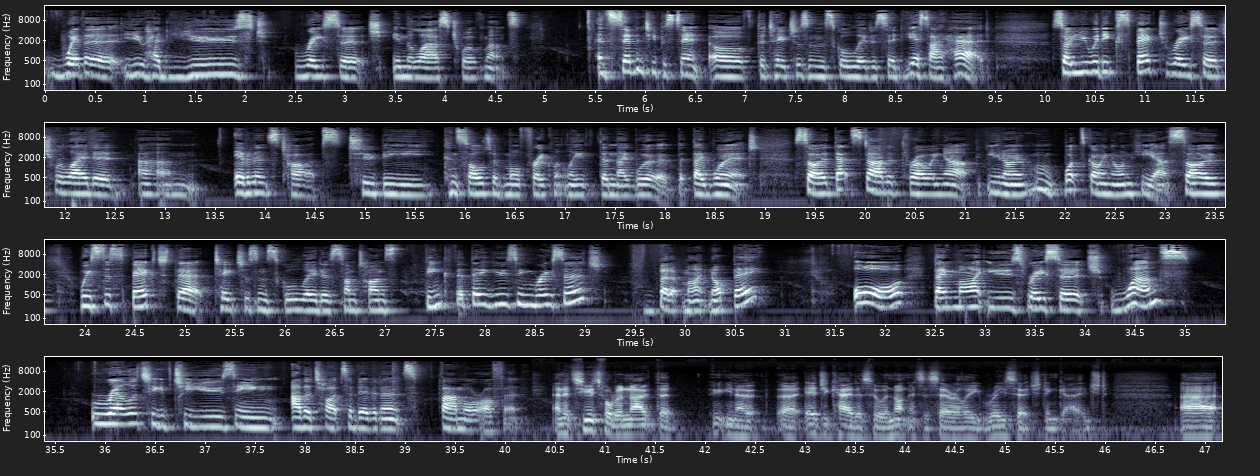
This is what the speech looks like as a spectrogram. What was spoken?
whether you had used research in the last 12 months. And 70% of the teachers and the school leaders said, yes, I had. So you would expect research related um, evidence types to be consulted more frequently than they were, but they weren't. So that started throwing up, you know, hmm, what's going on here? So we suspect that teachers and school leaders sometimes think that they're using research, but it might not be. Or they might use research once relative to using other types of evidence far more often. And it's useful to note that you know uh, educators who are not necessarily research engaged uh,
